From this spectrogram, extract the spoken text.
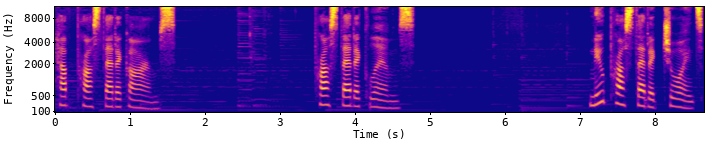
Have prosthetic arms, prosthetic limbs. New prosthetic joints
